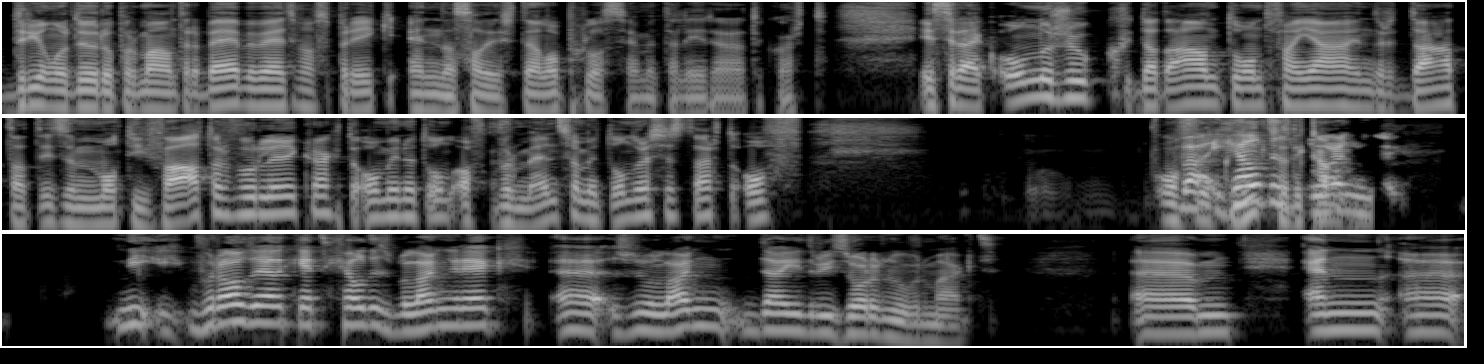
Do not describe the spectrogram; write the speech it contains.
300 euro per maand erbij, bij wijze van spreken. En dat zal hier snel opgelost zijn met dat lerarentekort. Is er eigenlijk onderzoek dat aantoont van ja, inderdaad, dat is een motivator voor leerkrachten om in het on- of voor mensen om in het onderwijs te starten? Of, of Maar geld niet? is Dat kan- belangrijk. Nee, vooral duidelijkheid, geld is belangrijk eh, zolang dat je er je zorgen over maakt. Ehm, en eh,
